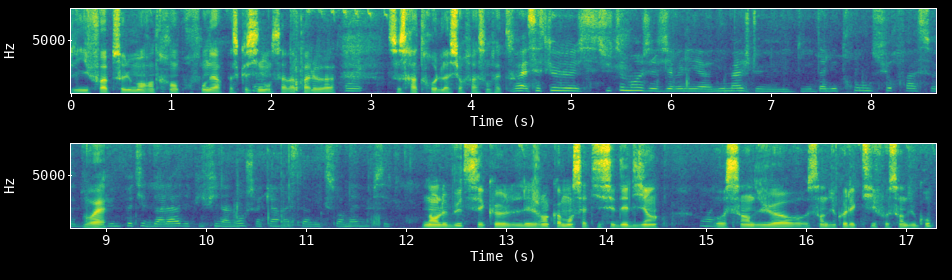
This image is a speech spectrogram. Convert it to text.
il faut absolument rentrer en profondeur parce que sinon, ça va pas le. Ce sera trop de la surface en fait. Ouais, c'est ce que justement j'avais euh, l'image d'aller trop en surface d'une petite balade et puis finalement chacun reste avec soi-même. Non, le but c'est que les gens commencent à tisser des liens au, sein du, euh, au sein du collectif, au sein du groupe.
